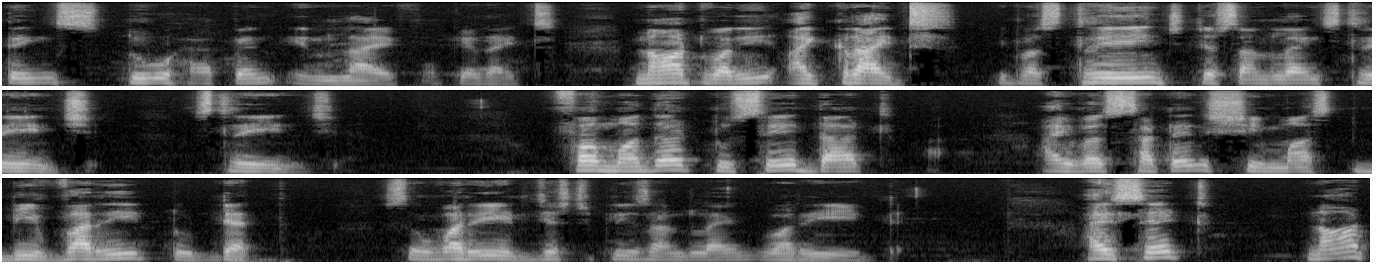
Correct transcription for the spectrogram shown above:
things do happen in life. Okay right. Not worry i cried. It was strange just underline strange. Strange. For mother to say that i was certain she must be worried to death so worried just please underline worried i said not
